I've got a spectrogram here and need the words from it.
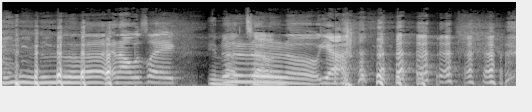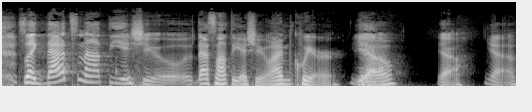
and, and I was like, In "No, no, that no, no, no, yeah." it's like that's not the issue. That's not the issue. I'm queer. You Yeah. know? yeah. Yeah.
